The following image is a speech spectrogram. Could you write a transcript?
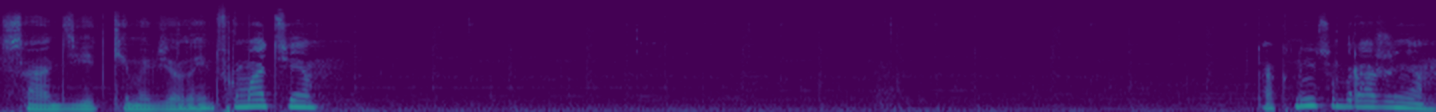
Сайт, звідки ми взяли інформацію. І зображення.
